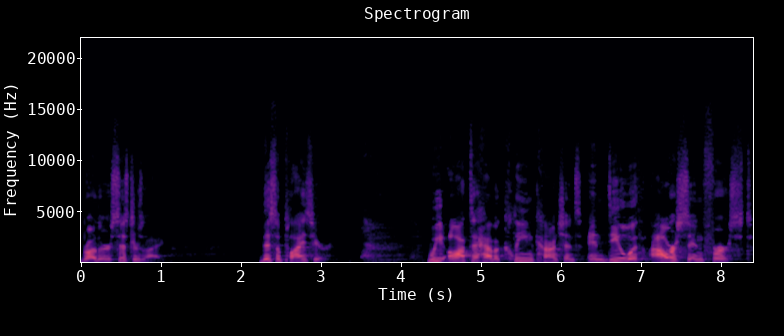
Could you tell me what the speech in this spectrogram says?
brother or sister's eye. This applies here. We ought to have a clean conscience and deal with our sin first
